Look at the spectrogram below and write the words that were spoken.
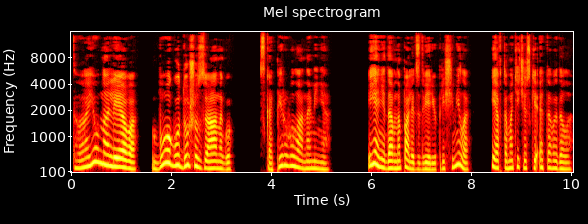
«Твою налево! Богу душу за ногу!» — скопировала она меня. Я недавно палец дверью прищемила и автоматически это выдала.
